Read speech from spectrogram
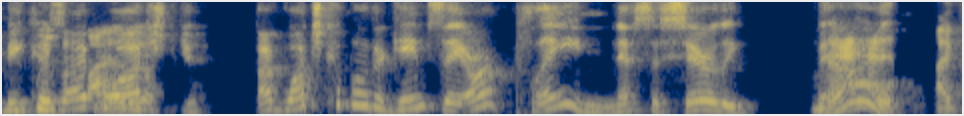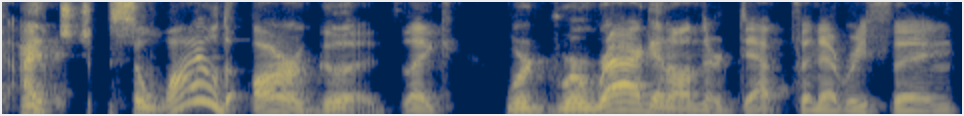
Because I've watched, I've watched a couple other games. They aren't playing necessarily bad. No, like I, the Wild are good. Like we're we're ragging on their depth and everything.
